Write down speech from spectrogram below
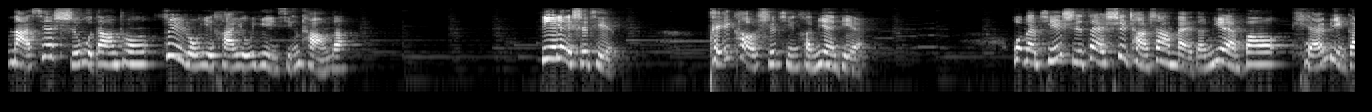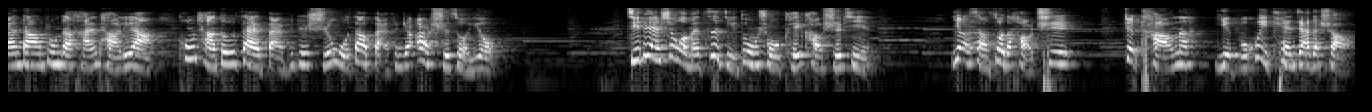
哪些食物当中最容易含有隐形糖呢？第一类食品，焙烤食品和面点。我们平时在市场上买的面包、甜饼干当中的含糖量，通常都在百分之十五到百分之二十左右。即便是我们自己动手焙烤食品，要想做的好吃，这糖呢也不会添加的少。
